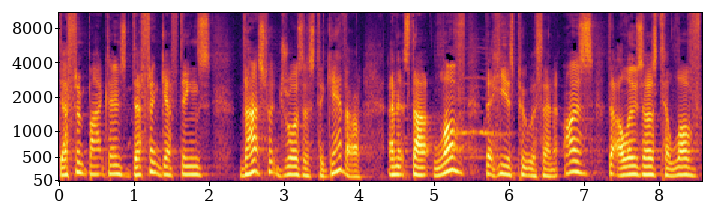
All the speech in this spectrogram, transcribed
different backgrounds, different giftings. That's what draws us together. And it's that love that He has put within us that allows us to love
